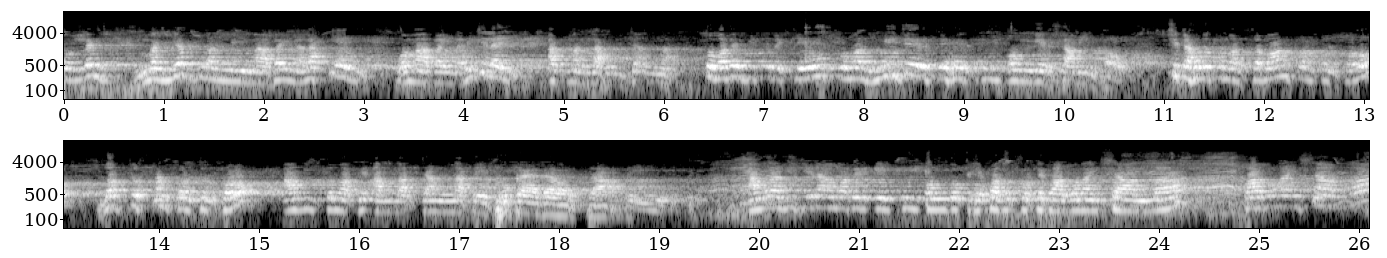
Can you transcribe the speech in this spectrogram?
বললেন? মা বাইনা লাকিয়াই ওয়া মা বাইনা রিজলাই আতমান লাহুল জান্নাহ। তোমাদের ভিতরে কেউ তোমার নিজের দেহের দুই অঙ্গের জামিন হও। সেটা হলো তোমার জবান কন্ট্রোল করো, লজ্জস্থান কন্ট্রোল করো আমি তোমাকে আল্লাহর জান্নাতে ঢুকায় দেওয়ার যাবে আমরা নিজেরা আমাদের এই দুই অঙ্গকে হেফাজত করতে পারব না, ইনশাআল্লাহ। পারব না, ইনশাআল্লাহ।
